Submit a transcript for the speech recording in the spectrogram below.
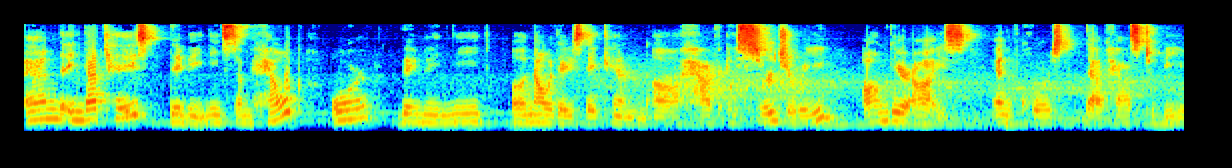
And in that case, they may need some help or they may need, uh, nowadays, they can uh, have a surgery on their eyes. And of course, that has to be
